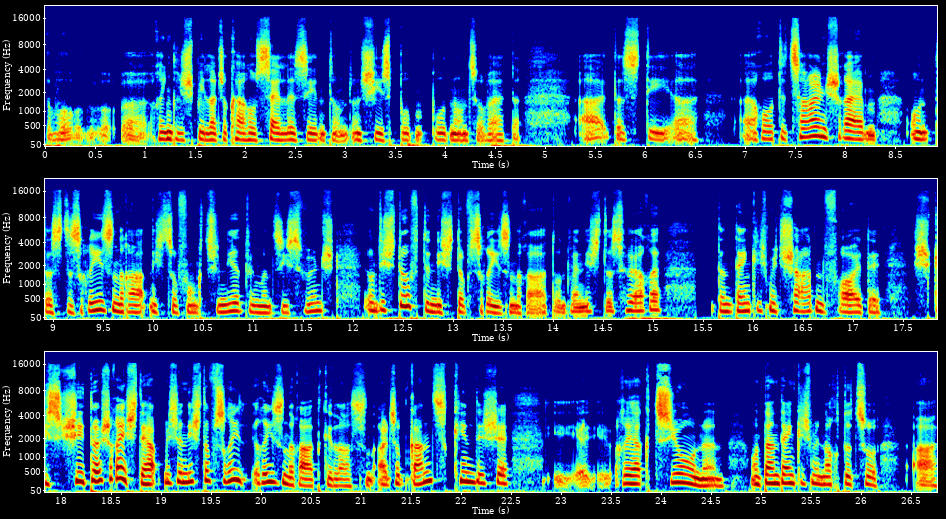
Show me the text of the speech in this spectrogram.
wo äh, Ringelspiele, also Karusselle sind und, und Schießbuden und so weiter, äh, dass die äh, rote Zahlen schreiben und dass das Riesenrad nicht so funktioniert, wie man sich wünscht. Und ich durfte nicht aufs Riesenrad. Und wenn ich das höre, dann denke ich mit Schadenfreude, geschieht euch recht, er hat mich ja nicht aufs Riesenrad gelassen. Also ganz kindische äh, Reaktionen. Und dann denke ich mir noch dazu, äh,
